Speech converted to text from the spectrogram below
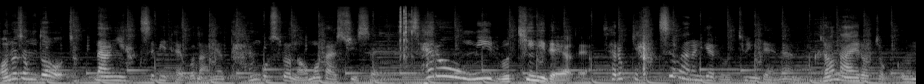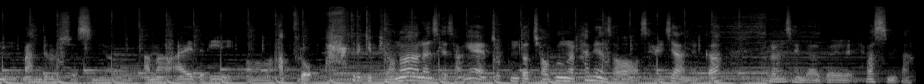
어느 정도 적당히 학습이 되고 나면 다른 곳으로 넘어갈 수 있어요. 새로움이 루틴이 되어야 돼요. 새롭게 학습하는 게 루틴이 되는 그런 아이로 조금 만들어 주셨으면 아마 아이들이 어, 앞으로 막 이렇게 변화하는 세상에 조금 더 적응을 하면서 살지 않을까 그런 생각을 해봤습니다.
